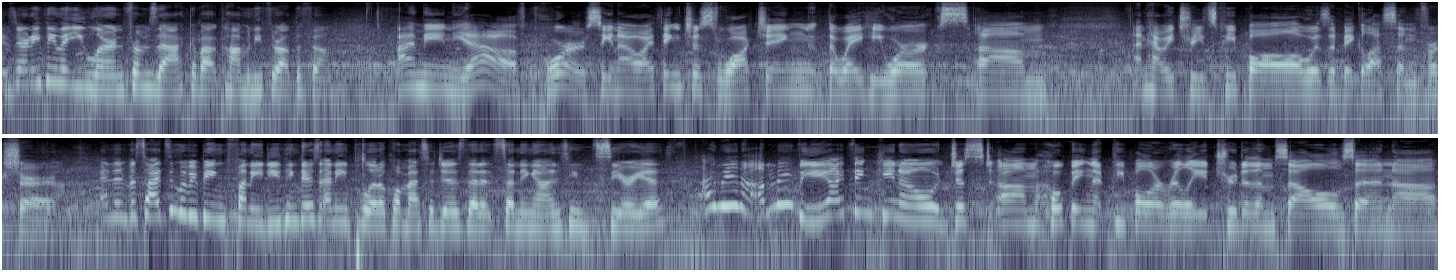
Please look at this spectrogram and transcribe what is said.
Is there anything that you learned from Zach about comedy throughout the film? I mean, yeah, of course. You know, I think just watching the way he works um, and how he treats people was a big lesson for sure. And then, besides the movie being funny, do you think there's any political messages that it's sending out? Anything serious? I mean, uh, maybe. I think you know, just um, hoping that people are really true to themselves and. Uh,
